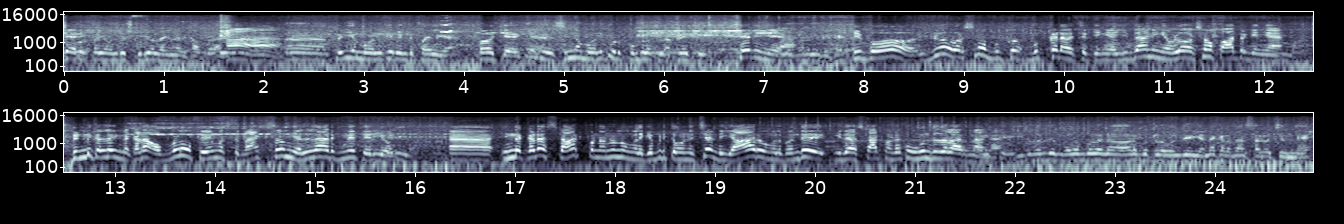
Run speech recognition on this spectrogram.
சரி. ஒரு பையன் வந்து ஸ்டுடியோ லைன்ல இருக்காப்புல. பெரிய மகனுக்கு ரெண்டு பையனுங்க ஓகே ஓகே சின்ன மகனுக்கு ஒரு பொம்பளை பிள்ளை பேத்தி. சரிங்கய்யா பிறந்திருக்கு. இப்போ இவ்வளோ வருஷமா புக்கு புக் கடை வச்சிருக்கீங்க. இதான் நீங்கள் இவ்வளோ வருஷமா பார்த்துருக்கீங்க. திண்டுக்கல்ல இந்த கடை அவ்வளோ ஃபேமஸ் மேக்ஸிமம் எல்லாருக்குமே தெரியும். இந்த கடை ஸ்டார்ட் பண்ணணும்னு உங்களுக்கு எப்படி தோணுச்சு? அண்ட் யார் உங்களுக்கு வந்து இதை ஸ்டார்ட் பண்ணுறதுக்கு ஊந்துதலாக இருந்தாங்க? இது வந்து முத முதல்ல நான் ஆரம்பத்தில் வந்து எண்ணெய் கடை தான் சார் வச்சுருந்தேன்.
